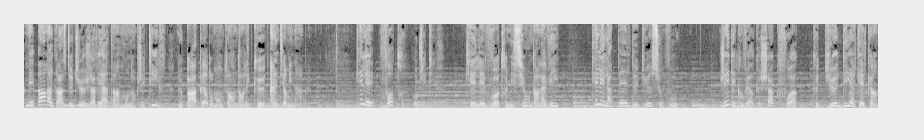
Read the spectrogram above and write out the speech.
mais par la grâce de Dieu, j'avais atteint mon objectif, ne pas perdre mon temps dans les queues interminables. Quel est votre objectif? Quelle est votre mission dans la vie? Quel est l'appel de Dieu sur vous? J'ai découvert que chaque fois que Dieu dit à quelqu'un ⁇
